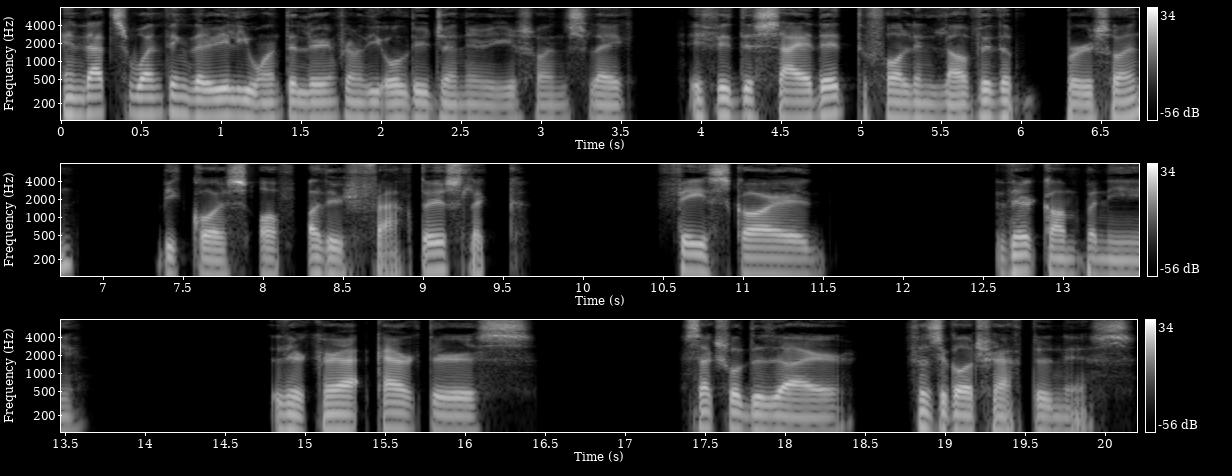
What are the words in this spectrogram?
And that's one thing that I really want to learn from the older generations. Like, if you decided to fall in love with a person because of other factors like face card, their company, their char- characters, sexual desire, physical attractiveness,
